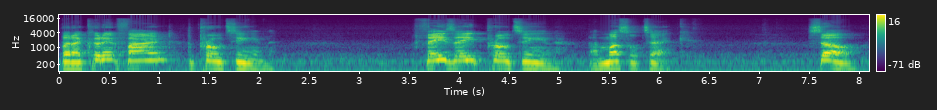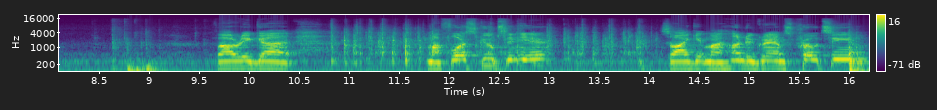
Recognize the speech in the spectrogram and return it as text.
but I couldn't find the protein. Phase 8 Protein by Muscle Tech. So, I've already got my four scoops in here. So I get my 100 grams protein.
